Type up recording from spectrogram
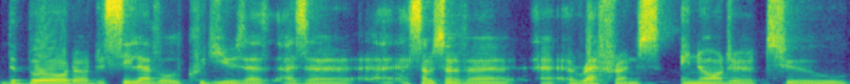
the board or the C level could use as, as a, a some sort of a, a, reference in order to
